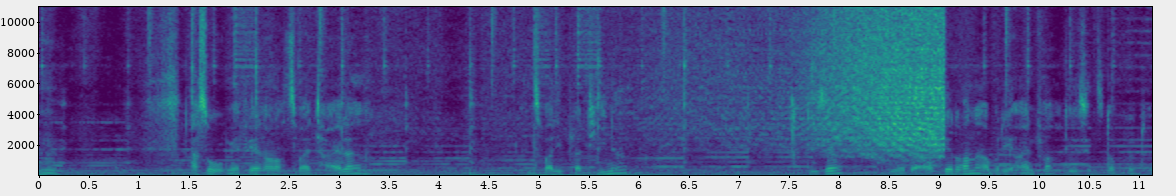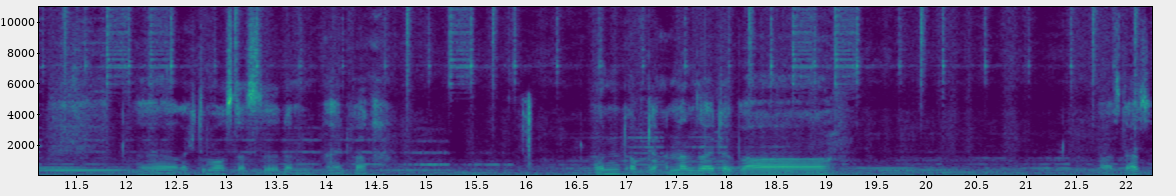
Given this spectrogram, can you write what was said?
Hm. Achso, mir fehlen auch noch zwei Teile. Und zwar die Platine. Diese. Die hätte auch hier dran, aber die einfach, die ist jetzt doppelt. Äh, rechte Maustaste, dann einfach. Und auf der anderen Seite war... War es das?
